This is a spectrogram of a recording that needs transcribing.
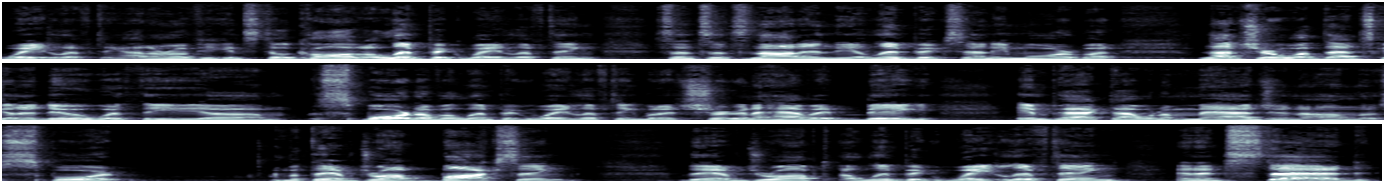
weightlifting. I don't know if you can still call it Olympic weightlifting since it's not in the Olympics anymore, but not sure what that's going to do with the um, sport of Olympic weightlifting, but it's sure going to have a big impact, I would imagine, on the sport. But they have dropped boxing, they have dropped Olympic weightlifting, and instead,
